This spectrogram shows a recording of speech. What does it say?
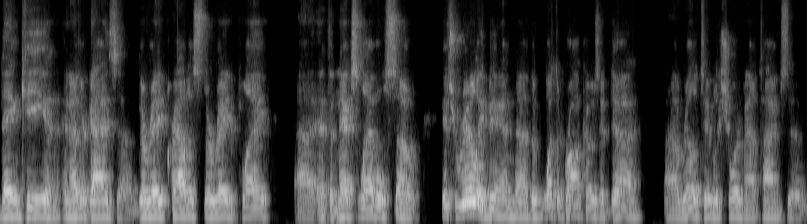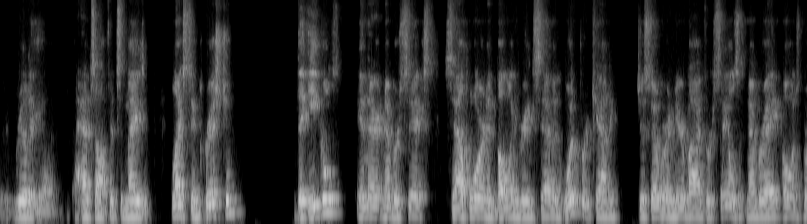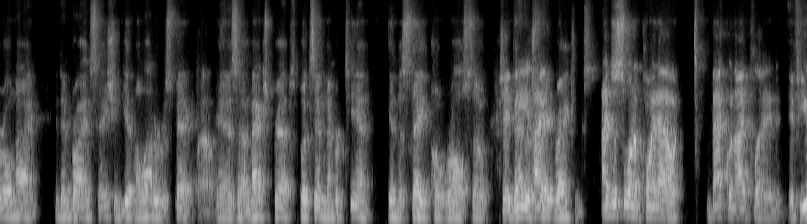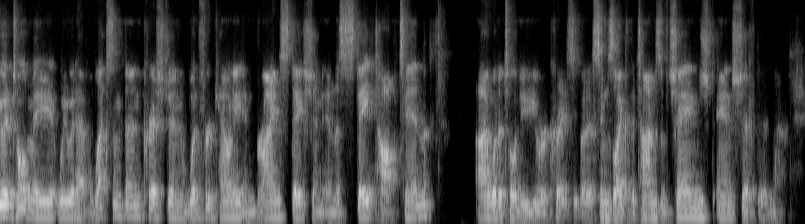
Dane Key and, and other guys, uh, they're ready, Crowdus, they're ready to play uh, at the next level. So it's really been uh, the, what the Broncos have done uh, relatively short amount of times, uh, really uh, hats off. It's amazing. Lexington Christian, the Eagles in there at number six, South Warren and Bowling Green seven, Woodford County just over in nearby Versailles at number eight, Owensboro nine, and then Bryan Station getting a lot of respect Wow. as uh, Max Preps puts in number ten in the state overall. So that JB, was I, state rankings. I just want to point out, back when I played, if you had told me we would have Lexington, Christian, Woodford County, and Bryan Station in the state top ten, I would have told you you were crazy, but it seems like the times have changed and shifted.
